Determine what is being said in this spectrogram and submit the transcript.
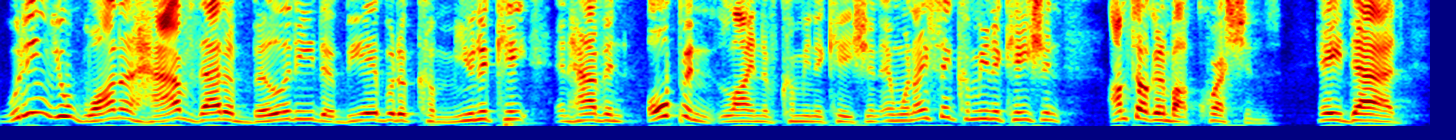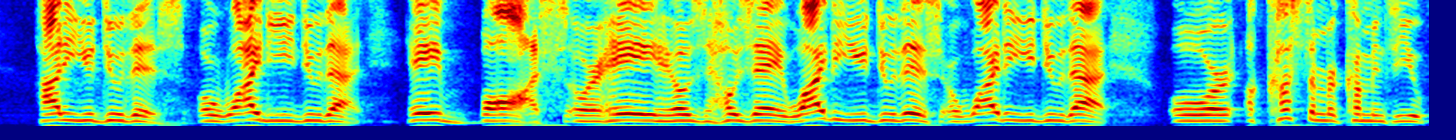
Wouldn't you want to have that ability to be able to communicate and have an open line of communication? And when i say communication i'm talking about questions. Hey dad how do you do this? Or why do you do that? Hey, boss, or hey, Jose, why do you do this? Or why do you do that? or a customer coming to you,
